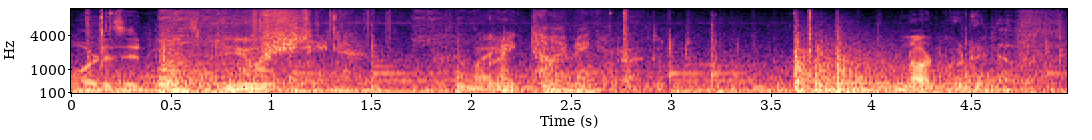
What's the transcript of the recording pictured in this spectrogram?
What is it worth to you? Oh, shit. My Right timing. gratitude. Not good enough.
